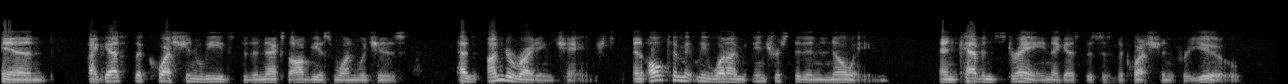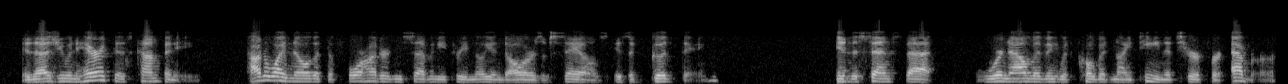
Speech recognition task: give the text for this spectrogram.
And I guess the question leads to the next obvious one, which is, has underwriting changed? And ultimately, what I'm interested in knowing, and Kevin Strain, I guess this is the question for you, is as you inherit this company, how do I know that the $473 million of sales is a good thing in the sense that we're now living with COVID-19 that's here forever,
